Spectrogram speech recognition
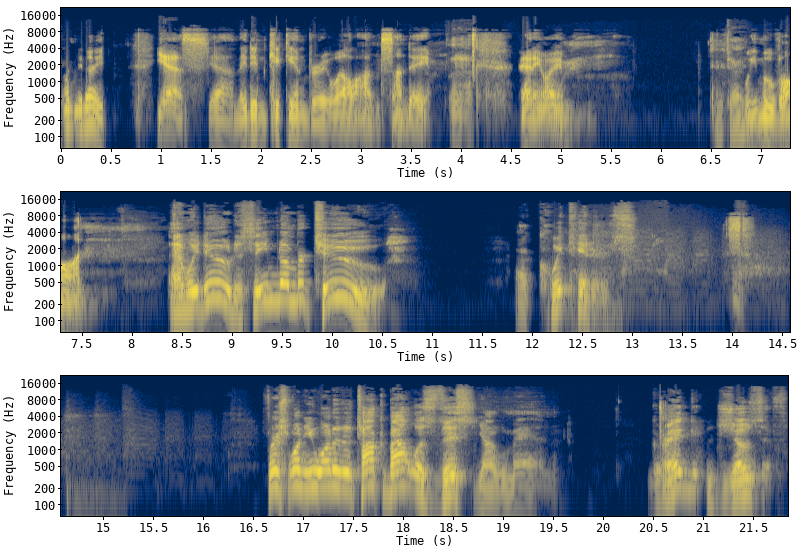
Monday, night. Yes, yeah, they didn't kick in very well on Sunday. Uh-huh. Anyway, Okay. We move on. And we do to theme number two our quick hitters. First one you wanted to talk about was this young man, Greg Joseph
